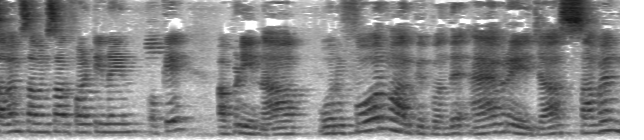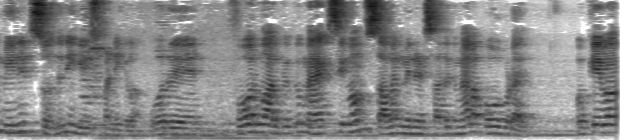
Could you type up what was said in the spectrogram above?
seven seven sir forty nine okay அப்படின்னா ஒரு ஃபோர் மார்க்குக்கு வந்து ஆவரேஜா செவன் மினிட்ஸ் வந்து நீங்க யூஸ் பண்ணிக்கலாம். ஒரு ஃபோர் மார்க்குக்கு மேக்சிமம் செவன் மினிட்ஸ் அதுக்கு மேல போகக்கூடாது. ஓகேவா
